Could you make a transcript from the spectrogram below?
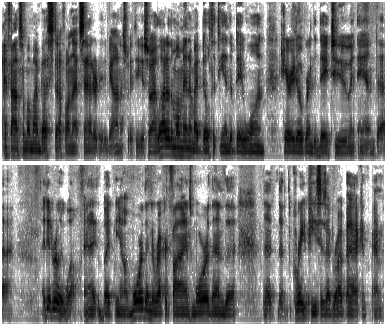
I found some of my best stuff on that Saturday, to be honest with you. So a lot of the momentum I built at the end of day one carried over into day two, and, and uh, I did really well. I, but you know, more than the record finds, more than the the, the great pieces I brought back and, and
